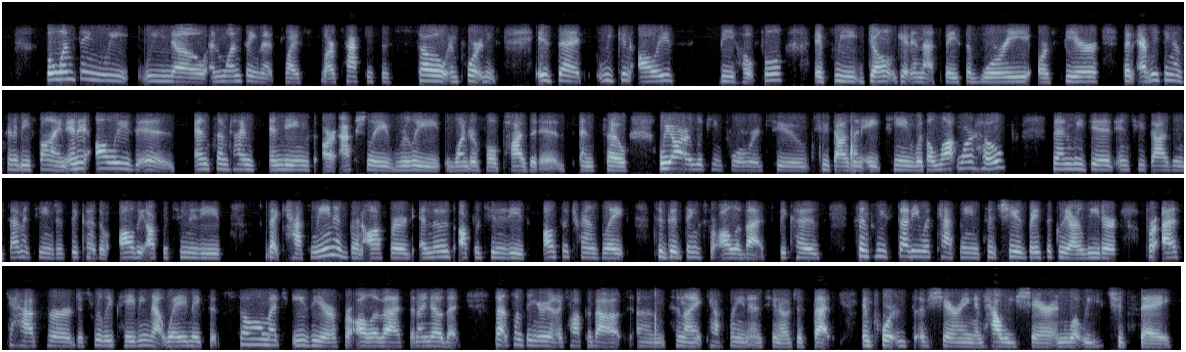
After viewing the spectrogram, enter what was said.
But one thing we we know and one thing that's why our practice is so important is that we can always be hopeful. If we don't get in that space of worry or fear that everything is going to be fine and it always is and sometimes endings are actually really wonderful positives and so we are looking forward to 2018 with a lot more hope than we did in 2017 just because of all the opportunities that Kathleen has been offered, and those opportunities also translate to good things for all of us because since we study with Kathleen, since she is basically our leader, for us to have her just really paving that way makes it so much easier for all of us. And I know that that's something you're going to talk about um, tonight, Kathleen, is you know just that importance of sharing and how we share and what we should say.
